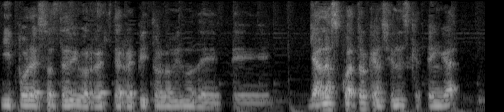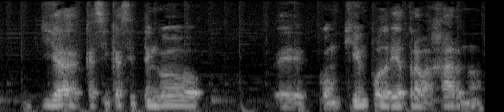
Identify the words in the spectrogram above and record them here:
Y por eso te digo, te repito lo mismo de, ya las cuatro canciones que tenga, ya casi casi tengo eh, con quién podría trabajar, ¿no?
